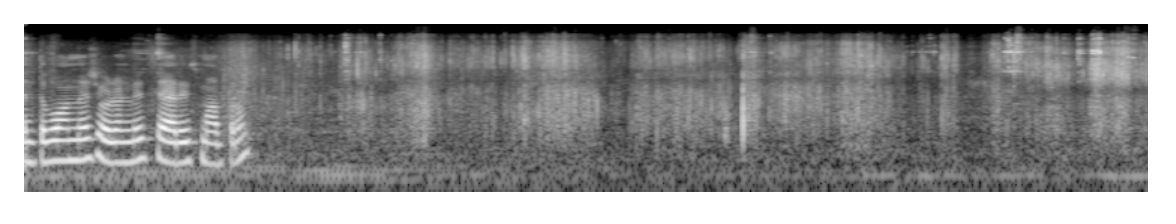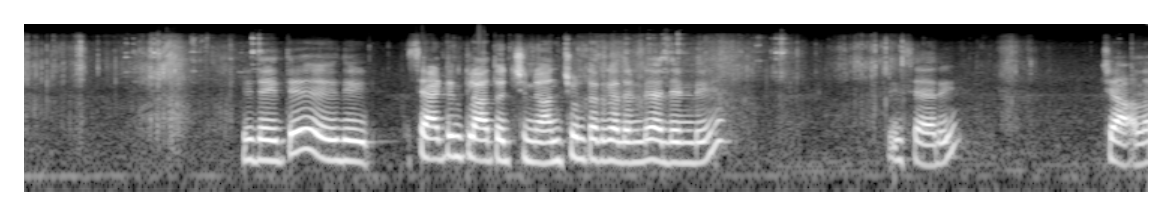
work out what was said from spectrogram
ఎంత బాగుందో చూడండి. శారీస్ మాత్రం. ఇదైతే ఇది శాటిన్ క్లాత్ వచ్చింది అంచు ఉంటుంది కదండి అదండి. ఈ శారీ. చాలా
